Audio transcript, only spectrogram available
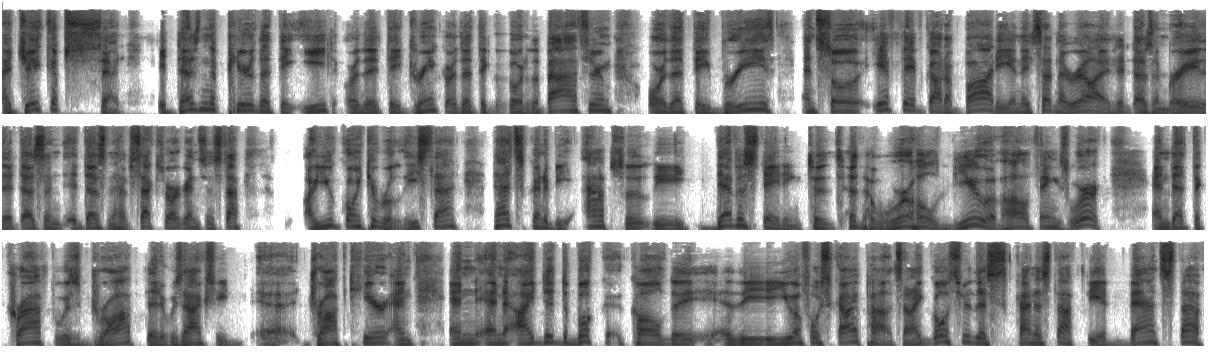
uh, Jacobs said, it doesn't appear that they eat or that they drink or that they go to the bathroom or that they breathe. And so if they've got a body and they suddenly realize it doesn't breathe, it doesn't, it doesn't have sex organs and stuff, are you going to release that? That's going to be absolutely devastating to, to the world view of how things work, and that the craft was dropped, that it was actually uh, dropped here, and and and I did the book called the the UFO Sky Pilots, and I go through this kind of stuff, the advanced stuff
